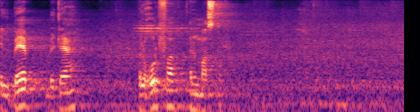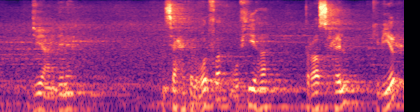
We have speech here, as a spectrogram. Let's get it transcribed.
الباب بتاع الغرفة الماستر. دي عندنا مساحة الغرفة وفيها تراس حلو كبير.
